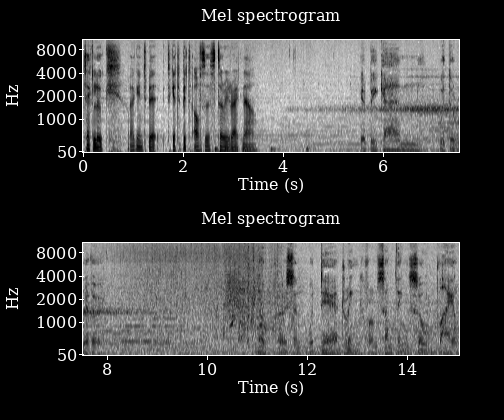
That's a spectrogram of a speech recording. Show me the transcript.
take a look. We're going to, be, to get a bit of the story right now. It began with the river. No person would dare drink from something so vile.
